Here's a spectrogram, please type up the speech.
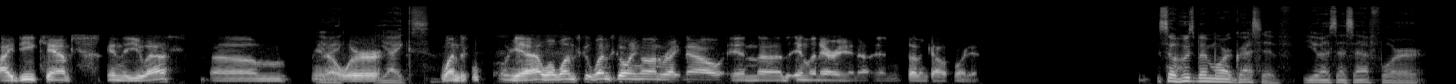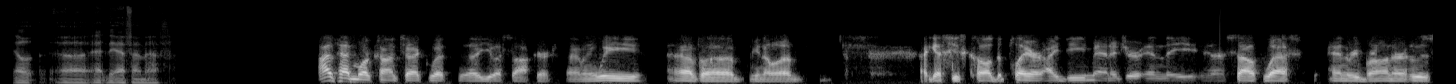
ID camps in the U.S. Um, you know, we're yikes. One, yeah, well, one's one's going on right now in uh, the inland area in, in Southern California. So who's been more aggressive, USSF or uh, at the FMF? I've had more contact with uh, U.S. Soccer. I mean, we have a, you know, a, I guess he's called the player ID manager in the uh, Southwest, Henry Bronner, who's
